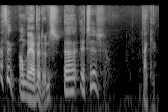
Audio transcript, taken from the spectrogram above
I think on the evidence, uh, it is. Thank you.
